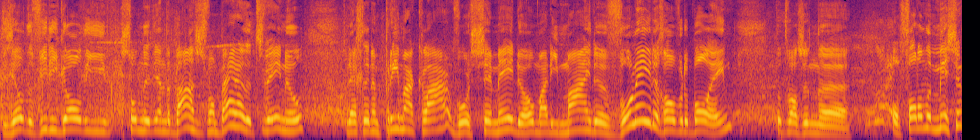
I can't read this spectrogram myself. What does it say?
Dezelfde Vidigal die stond in de basis van bijna de 2-0. Legde hem prima klaar voor Semedo. Maar die maaide volledig over de bal heen. Dat was een uh, opvallende misser.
